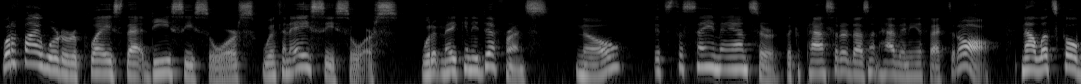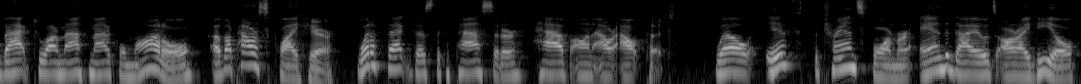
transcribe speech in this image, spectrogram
What if I were to replace that DC source with an AC source? Would it make any difference? No, it's the same answer. The capacitor doesn't have any effect at all. Now let's go back to our mathematical model of our power supply here. What effect does the capacitor have on our output? Well, if the transformer and the diodes are ideal,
